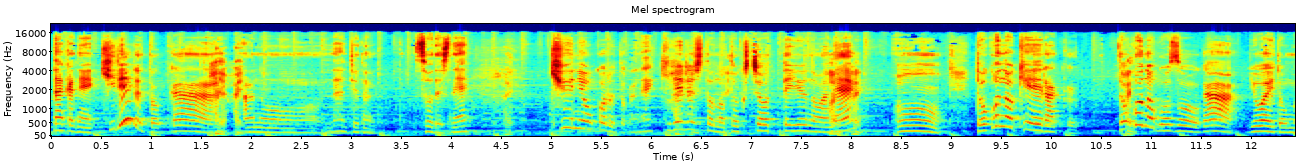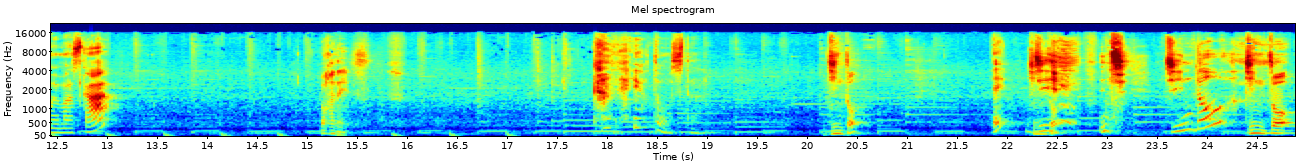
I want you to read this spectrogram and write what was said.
なんかね切れるとか、はいはい。あのなんていうのそうですね。はい。急に怒るとかね切れる人の特徴っていうのはね、はいはい。うん、どこの経絡どこの五臓が弱いと思いますか、わかんないです。考えようともした。腎臓え？腎じじ人道？腎臓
